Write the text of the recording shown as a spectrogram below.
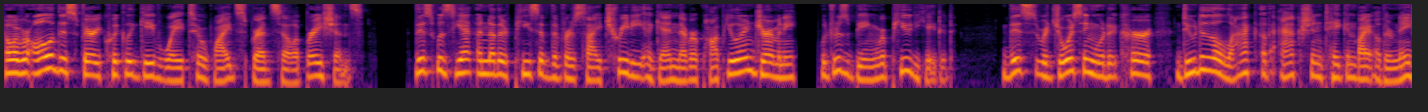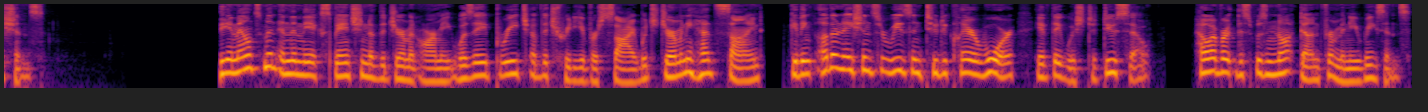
However, all of this very quickly gave way to widespread celebrations. This was yet another piece of the Versailles Treaty, again never popular in Germany, which was being repudiated. This rejoicing would occur due to the lack of action taken by other nations. The announcement and then the expansion of the German army was a breach of the Treaty of Versailles, which Germany had signed, giving other nations a reason to declare war if they wished to do so. However, this was not done for many reasons.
